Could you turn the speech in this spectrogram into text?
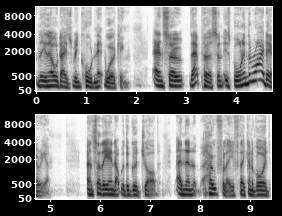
In the old days, it's been called networking. And so that person is born in the right area. And so they end up with a good job. And then hopefully, if they can avoid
